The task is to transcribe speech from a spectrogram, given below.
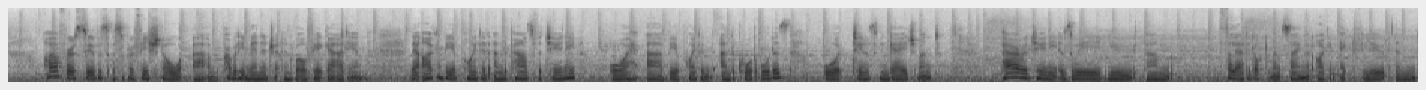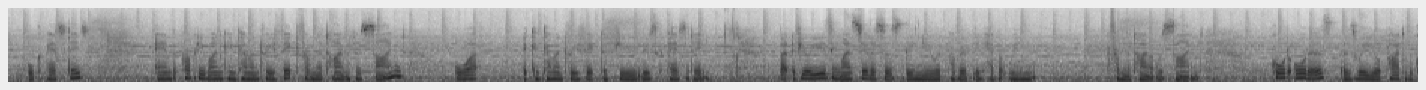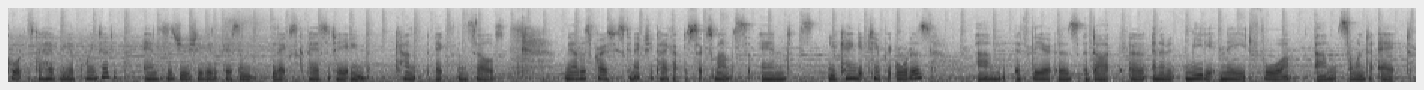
I offer a service as a professional um, property manager and welfare guardian. Now, I can be appointed under powers of attorney or uh, be appointed under court orders or terms of engagement. Power of attorney is where you um, fill out a document saying that I can act for you in all capacities. And the property one can come into effect from the time it is signed or it can come into effect if you lose capacity. But if you're using my services, then you would probably have it when, from the time it was signed. Court orders is where you apply to the courts to have me appointed, and this is usually where the person lacks capacity and can't act for themselves. Now, this process can actually take up to six months, and you can get temporary orders um, if there is a, an immediate need for um, someone to act.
